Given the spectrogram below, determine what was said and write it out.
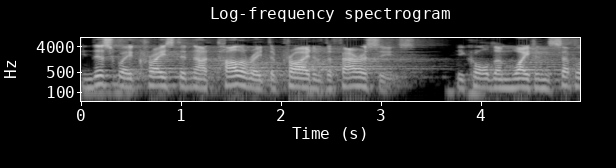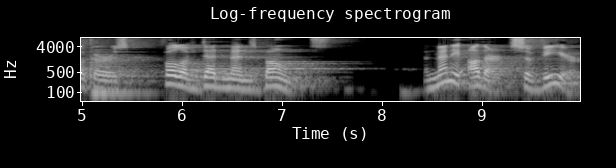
In this way, Christ did not tolerate the pride of the Pharisees. He called them whitened sepulchres full of dead men's bones, and many other severe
